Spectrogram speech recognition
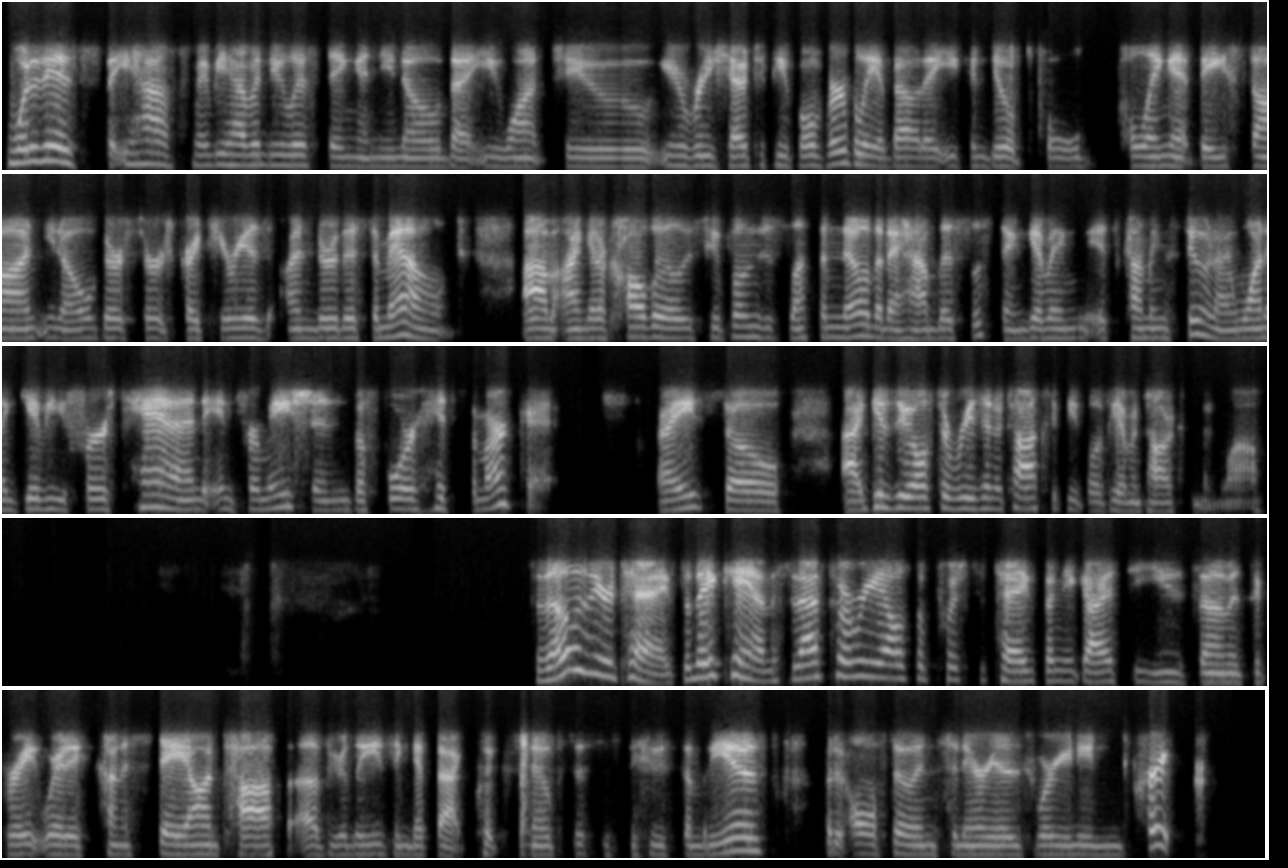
what it is that you have. Maybe you have a new listing and you know that you want to you know, reach out to people verbally about it. You can do a poll, pulling it based on you know their search criteria is under this amount. Um, I'm going to call those people and just let them know that I have this listing, giving it's coming soon. I want to give you firsthand information before it hits the market, right? So uh, it gives you also reason to talk to people if you haven't talked to them in a while. So those are your tags. So they can. So that's where we also push the tags on you guys to use them. It's a great way to kind of stay on top of your leads and get that quick synopsis as to who somebody is, but it also in scenarios where you need to create,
